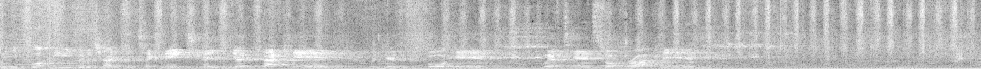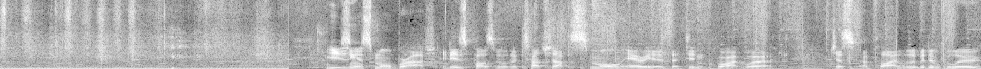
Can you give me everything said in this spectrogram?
when you're flocking, you've got to try different techniques. You know, you can go the backhand, when you're the forehand, left hand, swap right hand. Using a small brush, it is possible to touch up small areas that didn't quite work. Just apply a little bit of glue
